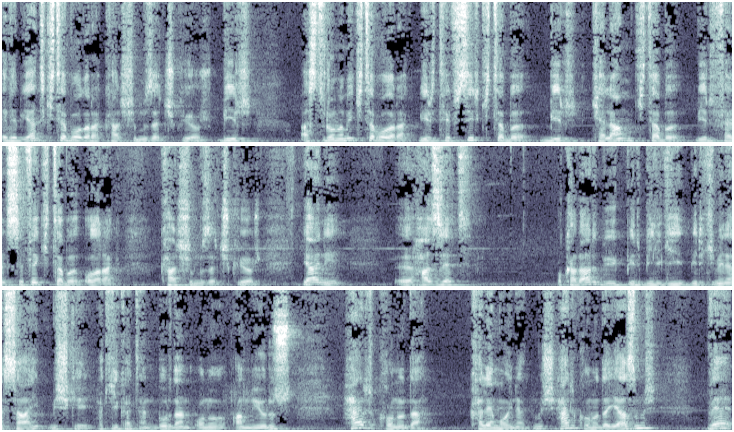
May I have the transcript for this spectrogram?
edebiyat kitabı olarak karşımıza çıkıyor. Bir astronomi kitabı olarak, bir tefsir kitabı, bir kelam kitabı, bir felsefe kitabı olarak karşımıza çıkıyor. Yani e, Hazret o kadar büyük bir bilgi birikimine sahipmiş ki hakikaten buradan onu anlıyoruz. Her konuda kalem oynatmış, her konuda yazmış ve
